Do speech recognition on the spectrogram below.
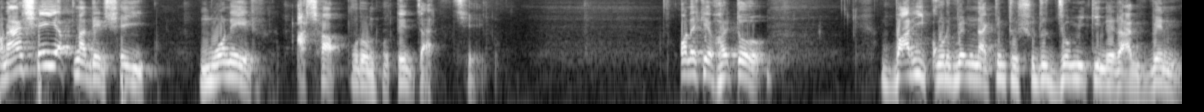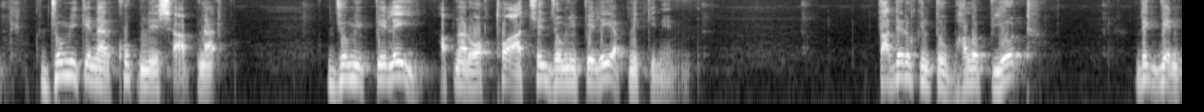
অনায়াসেই আপনাদের সেই মনের আশা পূরণ হতে যাচ্ছে। অনেকে হয়তো বাড়ি করবেন না, কিন্তু শুধু জমি কিনে রাখবেন। জমি কেনার খুব নেশা আপনার। জমি পেলেই আপনার অর্থ আছে, জমি পেলেই আপনি কিনেন। তাদেরও কিন্তু ভালো পিওট দেখবেন,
